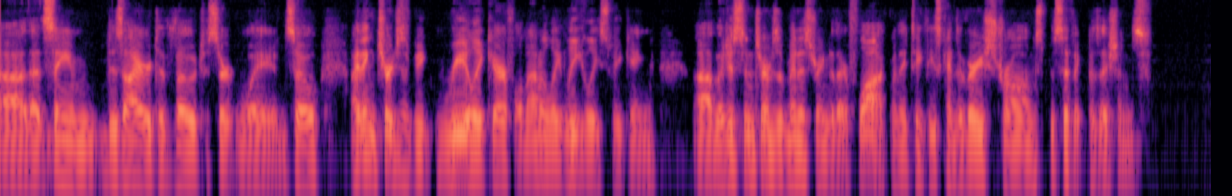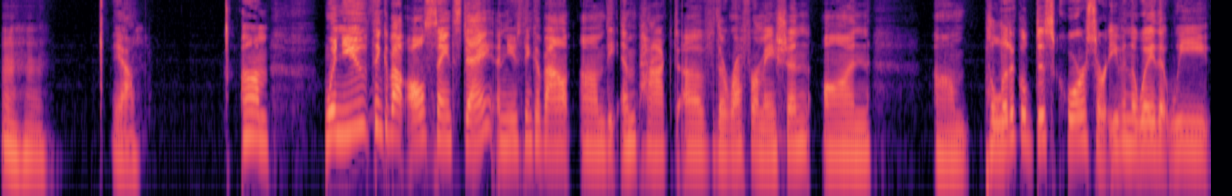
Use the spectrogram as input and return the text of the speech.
uh, that same desire to vote a certain way. And so I think churches be really careful, not only legally speaking, uh, but just in terms of ministering to their flock when they take these kinds of very strong, specific positions. Mm-hmm. Yeah. Um, when you think about All Saints Day and you think about um, the impact of the Reformation on um, political discourse or even the way that we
